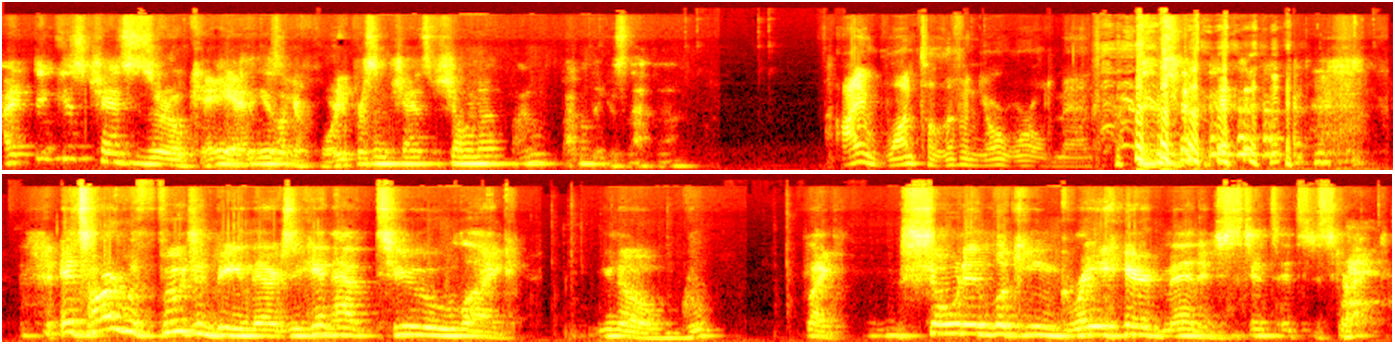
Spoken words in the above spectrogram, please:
I think his chances are okay. I think he has like a forty percent chance of showing up. I don't I don't think it's that bad. I want to live in your world, man. it's hard with Fujin being there because you can't have two like you know gr- like shonen looking gray haired men. It's just it's it's distracting.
